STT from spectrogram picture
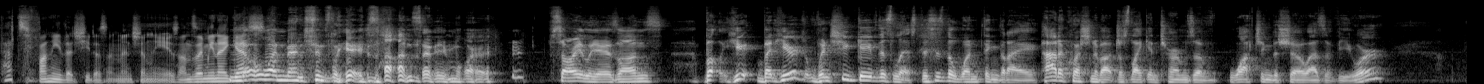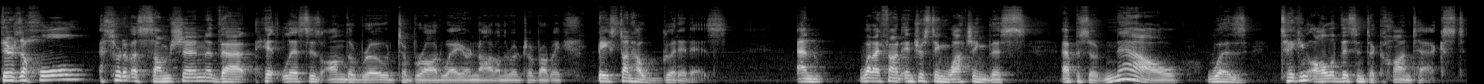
That's funny that she doesn't mention liaisons. I mean, I guess No one mentions liaisons anymore. Sorry, liaisons. But here, but here, when she gave this list, this is the one thing that I had a question about, just like in terms of watching the show as a viewer. There's a whole sort of assumption that Hit List is on the road to Broadway or not on the road to Broadway based on how good it is. And what I found interesting watching this episode now was taking all of this into context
